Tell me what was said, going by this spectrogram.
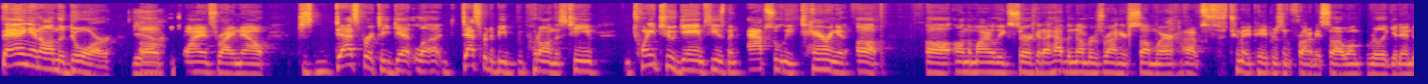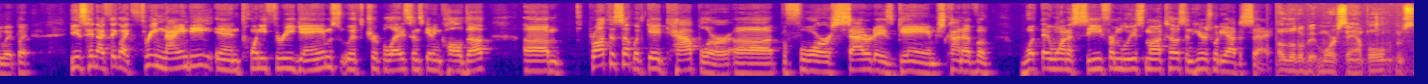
banging on the door yeah. of the Giants right now, just desperate to get desperate to be put on this team. In 22 games, he has been absolutely tearing it up uh, on the minor league circuit. I have the numbers around here somewhere. I have too many papers in front of me, so I won't really get into it. But he's hitting, I think, like 390 in 23 games with AAA since getting called up. Um, brought this up with Gabe Kapler uh, before Saturday's game, just kind of a what they want to see from Luis Matos, and here's what he had to say. A little bit more sample. Was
